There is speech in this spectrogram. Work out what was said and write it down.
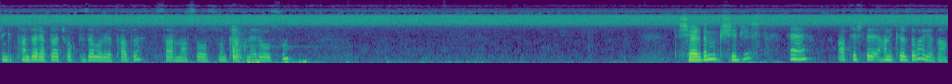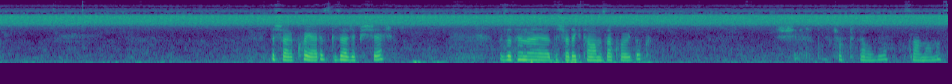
Çünkü pancar yaprağı çok güzel oluyor tadı. Sarması olsun, katmeri olsun. Dışarıda mı pişireceğiz? He, ateşte hani közde var ya da. Dışarı koyarız, güzelce pişer. Zaten e, dışarıdaki tavamıza koyduk. Şu şekilde çok güzel oluyor sarmamız.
